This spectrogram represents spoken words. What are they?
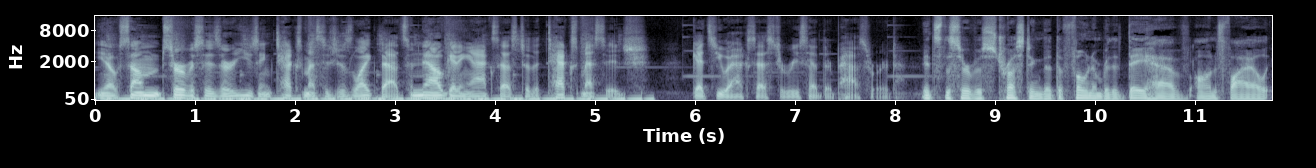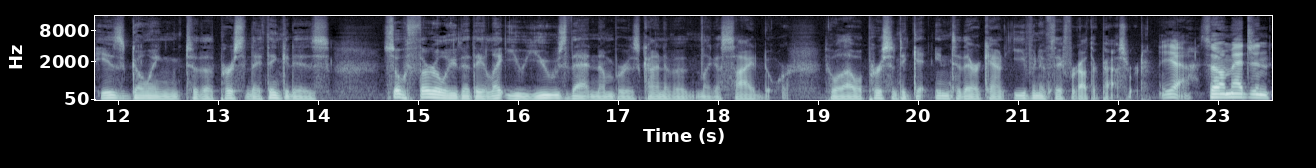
you know some services are using text messages like that so now getting access to the text message gets you access to reset their password It's the service trusting that the phone number that they have on file is going to the person they think it is so thoroughly that they let you use that number as kind of a like a side door to allow a person to get into their account even if they forgot their password. Yeah. So imagine,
